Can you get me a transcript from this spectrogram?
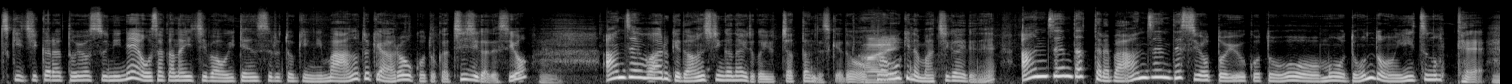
築地から豊洲にねお魚市場を移転するときに、まあ、あの時はあろうことか知事がですよ、うん安全はあるけど安心がないとか言っちゃったんですけど、はい、これは大きな間違いでね安全だったらば安全ですよということをもうどんどん言い募って、うん、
